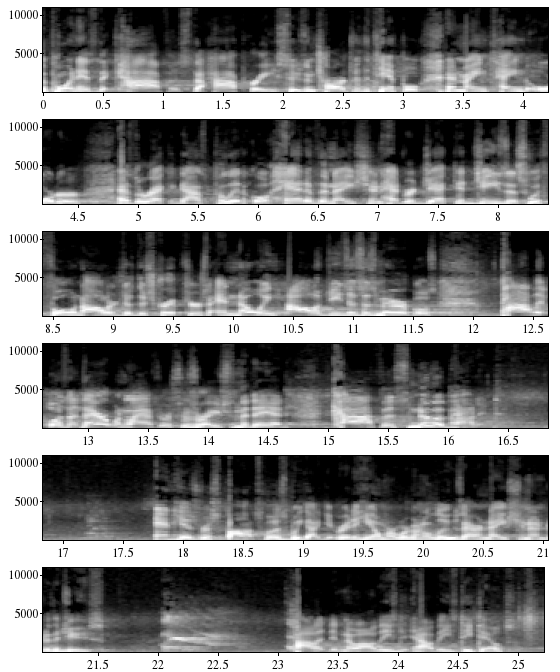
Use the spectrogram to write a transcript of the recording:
The point is that Caiaphas, the high priest who's in charge of the temple and maintained order as the recognized political head of the nation, had rejected Jesus with full knowledge of the scriptures and knowing all of Jesus' miracles. Pilate wasn't there when Lazarus was raised from the dead. Caiaphas knew about it. And his response was, We got to get rid of him or we're going to lose our nation under the Jews. Pilate didn't know all these, all these details.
